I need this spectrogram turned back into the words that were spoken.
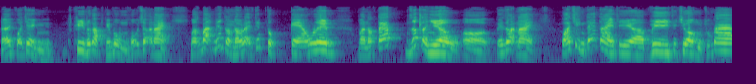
đấy, quá trình khi nó gặp cái vùng hỗ trợ này. Và các bạn biết rằng nó lại tiếp tục kéo lên và nó test rất là nhiều ở cái đoạn này. Quá trình test này thì ờ, vì thị trường của chúng ta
